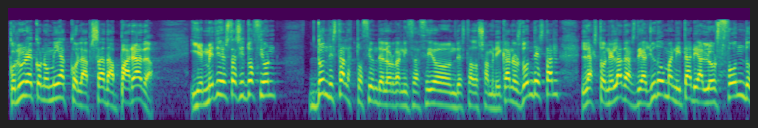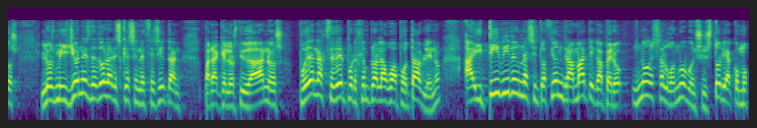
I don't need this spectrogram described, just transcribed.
con una economía colapsada, parada, y en medio de esta situación, ¿dónde está la actuación de la Organización de Estados Americanos? ¿Dónde están las toneladas de ayuda humanitaria, los fondos, los millones de dólares que se necesitan para que los ciudadanos puedan acceder, por ejemplo, al agua potable? Haití vive una situación dramática, pero no es algo nuevo en su historia, como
